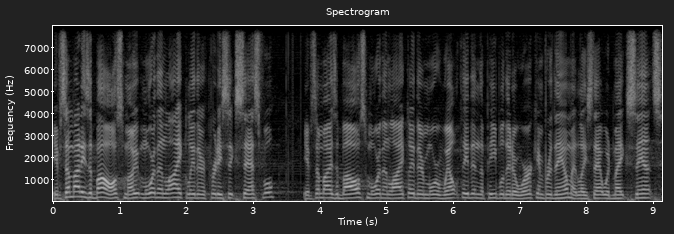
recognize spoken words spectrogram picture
If somebody's a boss, more than likely they're pretty successful. If somebody's a boss, more than likely they're more wealthy than the people that are working for them. At least that would make sense.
